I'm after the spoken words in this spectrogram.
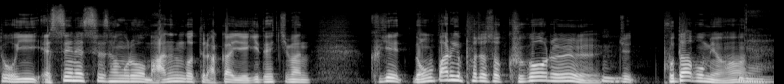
또 이 SNS 상으로 많은 것들 아까 얘기도 했지만 그게 너무 빠르게 퍼져서 그거를 음. 이제 보다 보면 네.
